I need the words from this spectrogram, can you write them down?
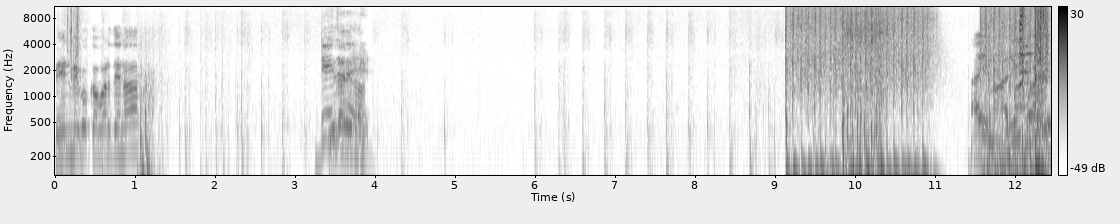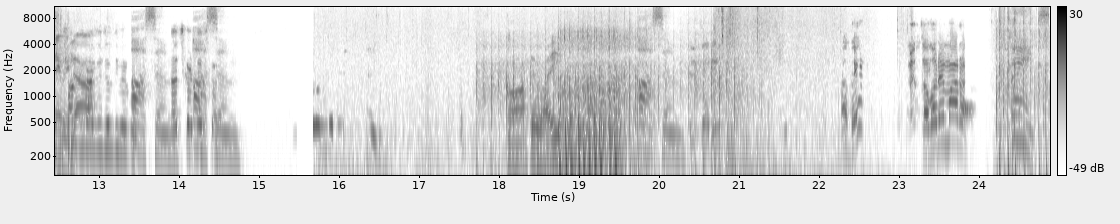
Pen मेरे को कवर देना है. अरे मारे रिकॉल नहीं मिला जल्दी मेरे को Awesome. टच कर टच कर Awesome. कहाँ पे भाई Awesome. अबे मैं कवर में मारा Thanks.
